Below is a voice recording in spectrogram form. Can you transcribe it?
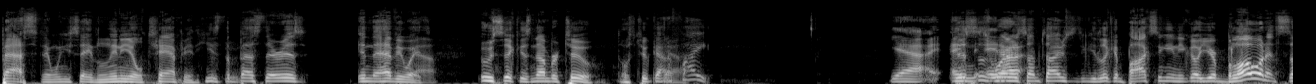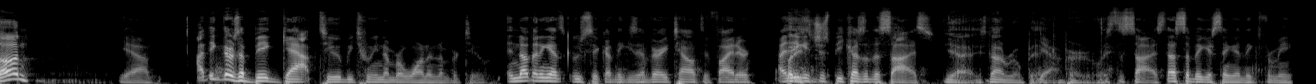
best. And when you say lineal champion, he's the best there is in the heavyweights. Yeah. Usyk is number two. Those two got to Yeah. fight. Yeah. And, this is where I- sometimes you look at boxing and you go, "You're blowing it, son." Yeah. I think there's a big gap too between number one and number two. And nothing against Usyk. I think he's a very talented fighter. I But think it's just because of the size. Yeah, he's not real big Yeah. comparatively. It's the size. That's the biggest thing I think for me.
